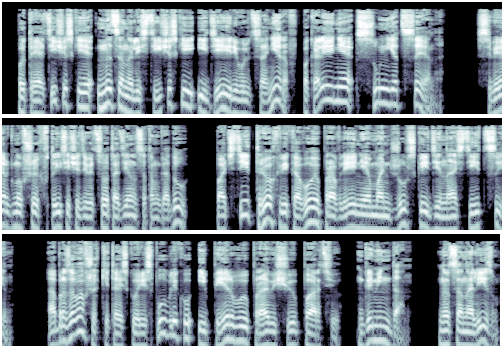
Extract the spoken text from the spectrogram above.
— патриотические националистические идеи революционеров поколения Сунь Яцена, свергнувших в 1911 году почти трехвековое правление маньчжурской династии Цин, образовавших Китайскую республику и первую правящую партию — Гаминьдан. Национализм,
